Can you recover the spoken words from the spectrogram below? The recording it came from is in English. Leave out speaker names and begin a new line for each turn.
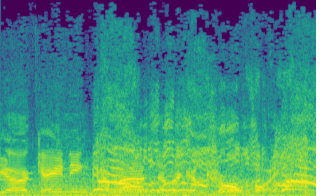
We are gaining command of the control point.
